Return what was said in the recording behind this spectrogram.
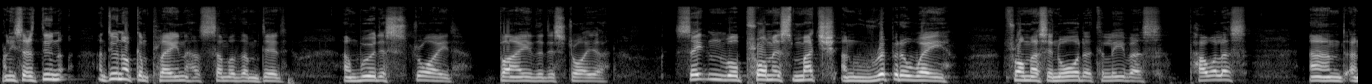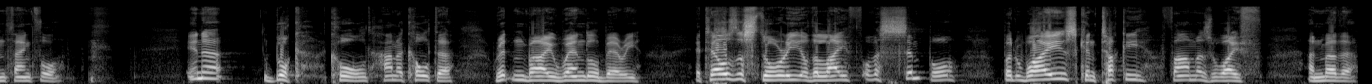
And he says, do not, And do not complain as some of them did, and were destroyed by the destroyer. Satan will promise much and rip it away from us in order to leave us powerless and unthankful. In a book called Hannah Coulter, written by Wendell Berry, it tells the story of the life of a simple but wise Kentucky farmer's wife and mother.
